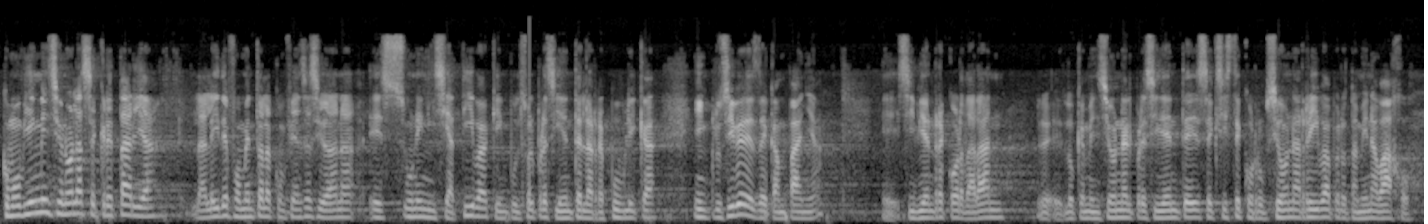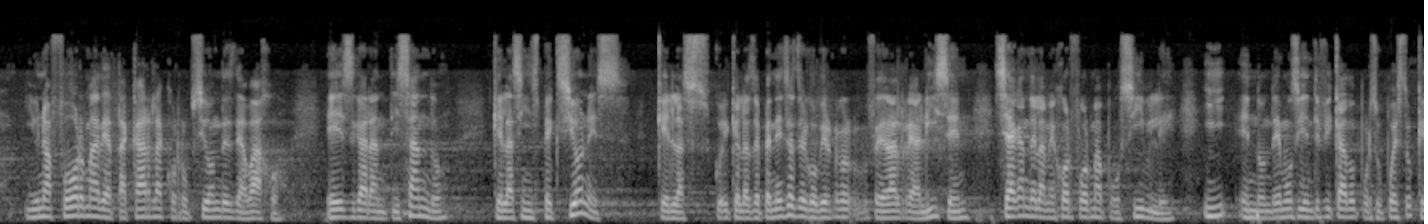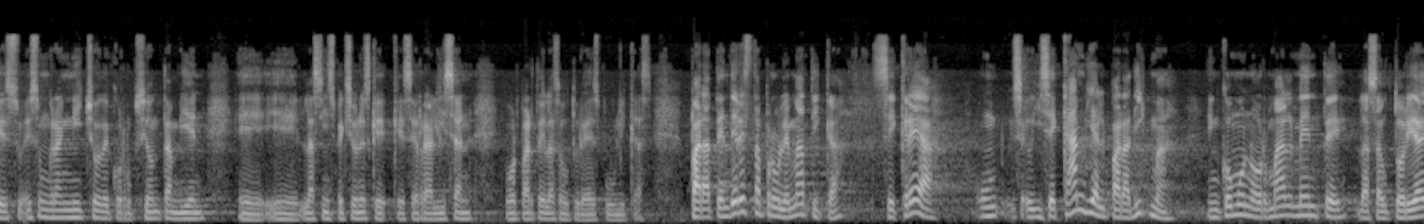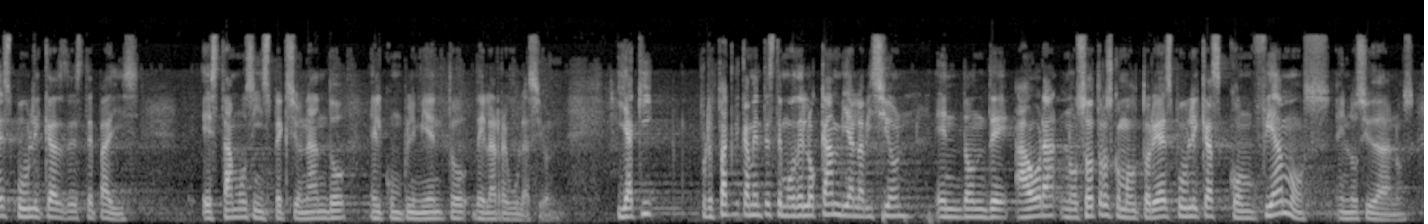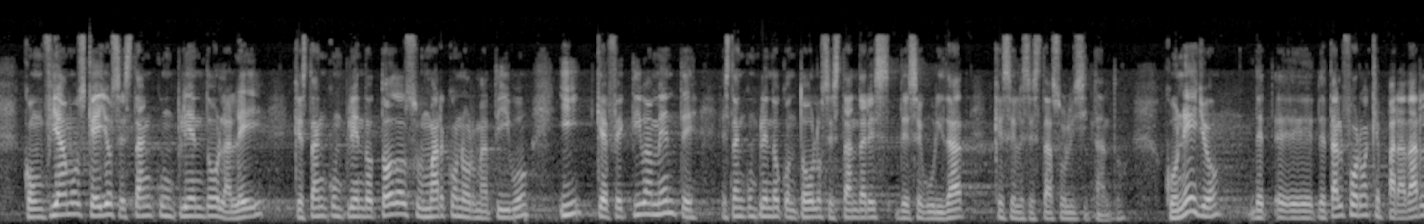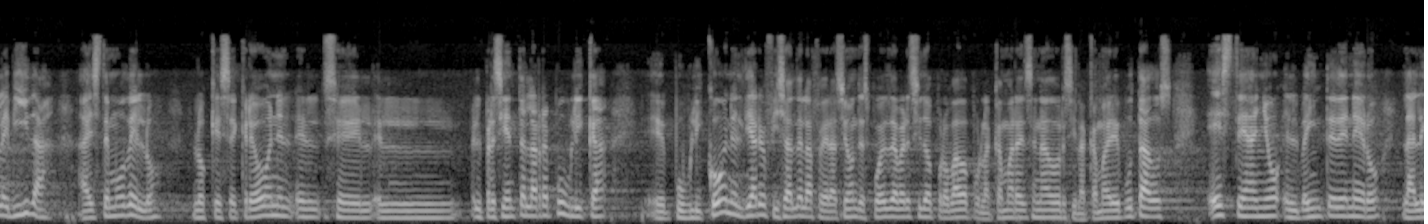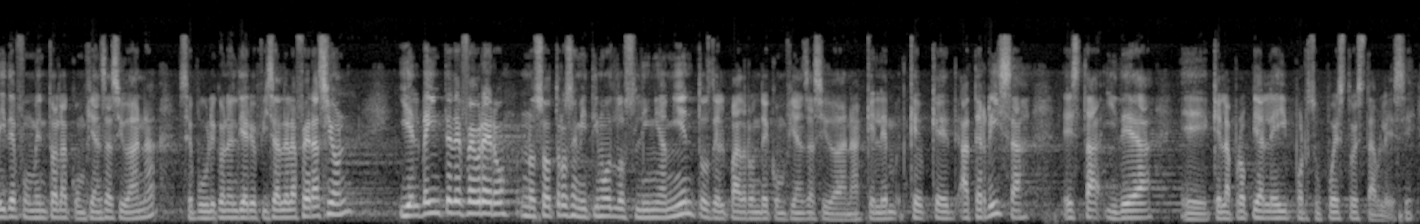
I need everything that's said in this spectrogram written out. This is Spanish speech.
Como bien mencionó la secretaria, la Ley de Fomento a la Confianza Ciudadana es una iniciativa que impulsó el presidente de la República, inclusive desde campaña. Eh, si bien recordarán, eh, lo que menciona el presidente es existe corrupción arriba, pero también abajo. Y una forma de atacar la corrupción desde abajo es garantizando que las inspecciones que las, que las dependencias del gobierno federal realicen se hagan de la mejor forma posible y en donde hemos identificado, por supuesto, que es, es un gran nicho de corrupción también eh, eh, las inspecciones que, que, se realizan por parte de las autoridades públicas. Para atender esta problemática se crea y se cambia el paradigma en cómo normalmente las autoridades públicas de este país estamos inspeccionando el cumplimiento de la regulación. Y aquí pues prácticamente este modelo cambia la visión en donde ahora nosotros como autoridades públicas confiamos en los ciudadanos, confiamos que ellos están cumpliendo la ley, que están cumpliendo todo su marco normativo y que efectivamente están cumpliendo con todos los estándares de seguridad que se les está solicitando. Con ello, de, eh, tal forma que para darle vida a este modelo, lo que se creó en el presidente de la República eh, publicó en el diario oficial de la Federación, después de haber sido aprobado por la Cámara de Senadores y la Cámara de Diputados, este año, el 20 de enero, la Ley de Fomento a la Confianza Ciudadana se publicó en el diario oficial de la Federación y el 20 de febrero nosotros emitimos los lineamientos del padrón de confianza ciudadana que, aterriza esta idea eh, que la propia ley, por supuesto, establece.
